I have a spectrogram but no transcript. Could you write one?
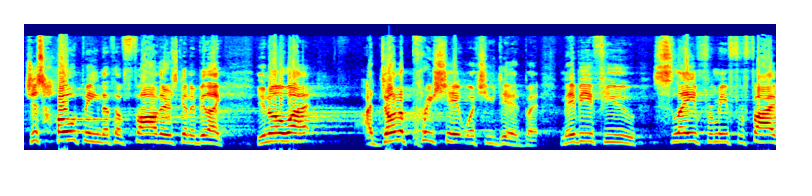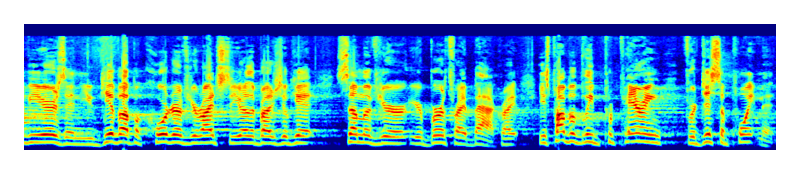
just hoping that the father is going to be like, you know what? I don't appreciate what you did, but maybe if you slave for me for five years and you give up a quarter of your rights to your other brothers, you'll get some of your, your birthright back, right? He's probably preparing for disappointment,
